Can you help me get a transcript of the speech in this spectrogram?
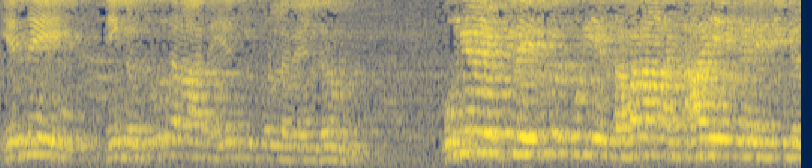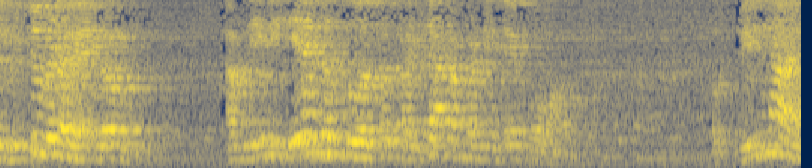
என்னை நீங்கள் தூதராக ஏற்றுக்கொள்ள வேண்டும். உங்களிடத்தில் இருக்கக்கூடிய தவறான காரியங்களை நீங்கள் விட்டுவிட வேண்டும். அப்படின்னு ஏகத்துவத்தை பிரச்சாரம் பண்ணிட்டே போவாங்க. பின்னால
